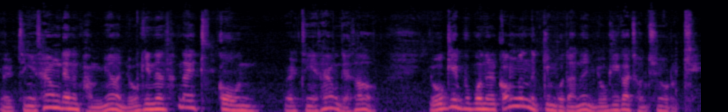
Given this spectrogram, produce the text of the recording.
웰팅이 사용되는 반면 여기는 상당히 두꺼운 웰팅이 사용돼서 여기 부분을 꺾는 느낌보다는 여기가 전체적으로 이렇게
